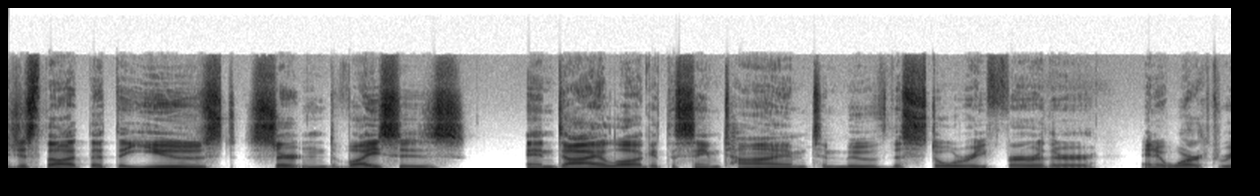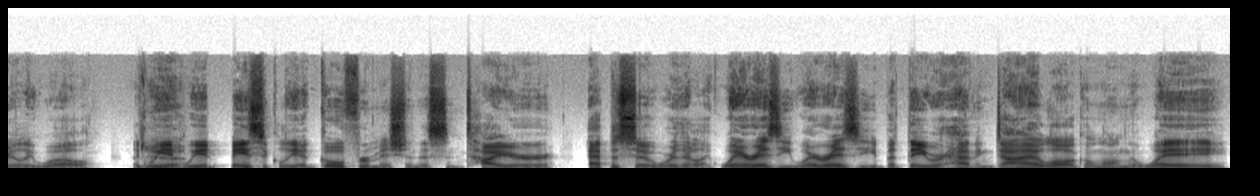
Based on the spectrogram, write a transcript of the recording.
just thought that they used certain devices and dialogue at the same time to move the story further, and it worked really well. Like we had, we had basically a gopher mission this entire episode where they're like, "Where is he? Where is he?" But they were having dialogue along the way,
